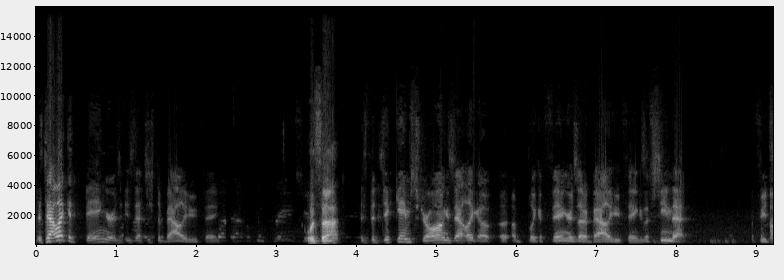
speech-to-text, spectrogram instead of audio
Is that like a thing, or is, is that just a value thing? What's that? Is the dick game strong? Is that like a, a, like a thing, or is that a value thing? Because I've seen that a few Uh,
